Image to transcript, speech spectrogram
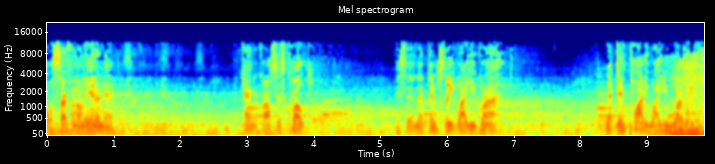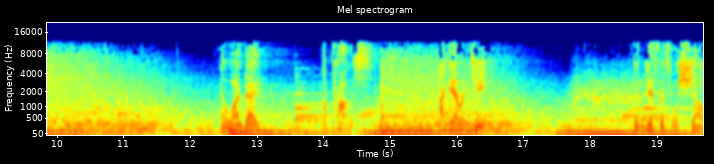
was surfing on the internet, came across this quote. It said, Let them sleep while you grind, let them party while you work. And one day, I promise, I guarantee, the difference will show.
